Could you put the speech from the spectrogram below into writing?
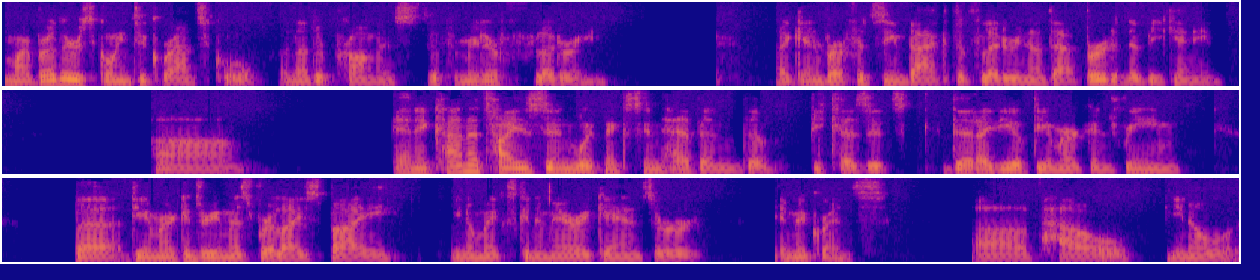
my brother is going to grad school, another promise, the familiar fluttering. Again, referencing back the fluttering of that bird in the beginning. Um, and it kind of ties in with Mexican Heaven the, because it's that idea of the American dream, but the American dream is realized by, you know, Mexican Americans or immigrants of how you know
